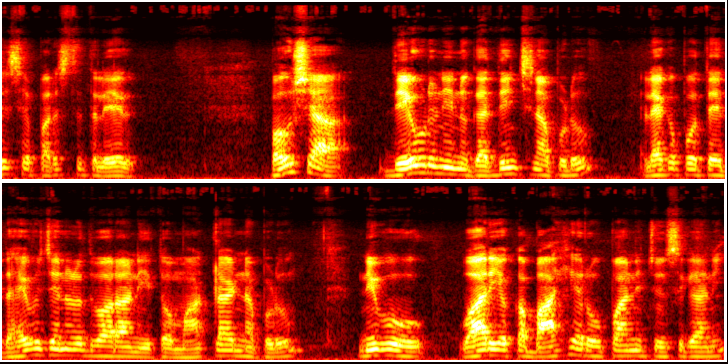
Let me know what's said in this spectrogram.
చేసే పరిస్థితి లేదు. బహుశా దేవుడు నిన్ను గద్దించినప్పుడు లేకపోతే దైవజనుల ద్వారా నీతో మాట్లాడినప్పుడు నీవు వారి యొక్క బాహ్య రూపాన్ని చూసి కానీ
